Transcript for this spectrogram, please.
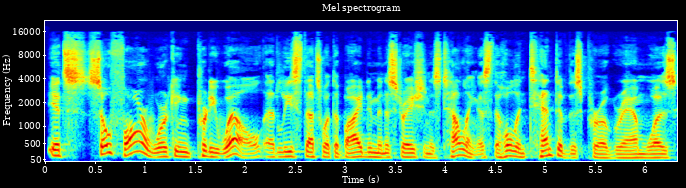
It's so far working pretty well. At least that's what the Biden administration is telling us. The whole intent of this program was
